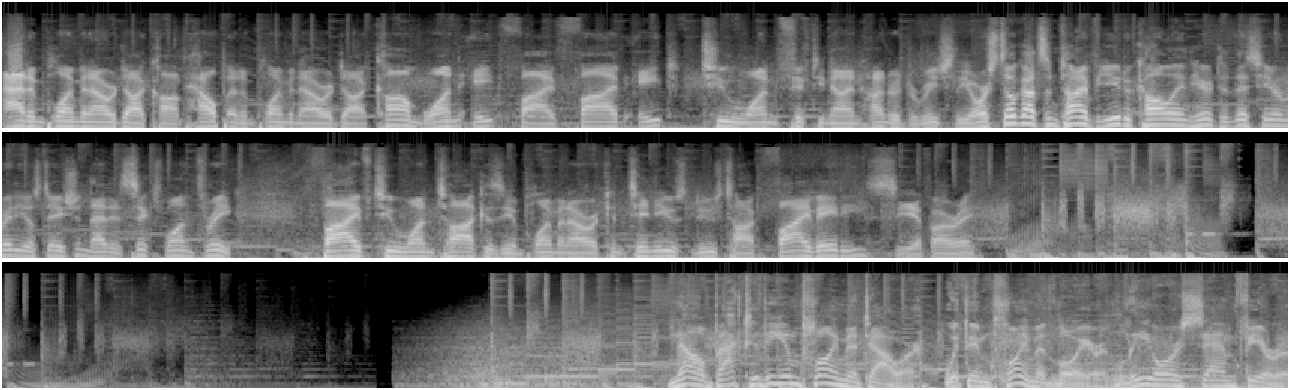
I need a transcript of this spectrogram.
at employmenthour.com. Help at employmenthour.com. 1 855 821 5900 to reach Lior. Still got some time for you to call in here to this here radio station. That is 613 521 Talk as the Employment Hour continues. News Talk 580 CFRA. Now back to the Employment Hour with employment lawyer Lior Samfiru.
